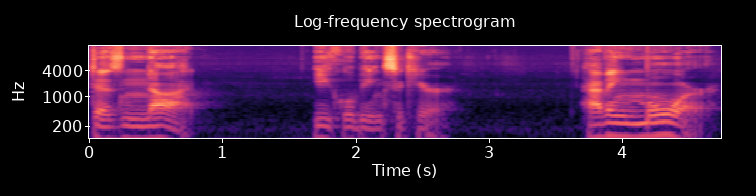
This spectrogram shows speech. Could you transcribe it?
does not equal being secure. Having more.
